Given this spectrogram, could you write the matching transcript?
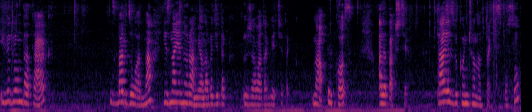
I wygląda tak. Jest bardzo ładna. Jest na jedno ramię. Ona będzie tak leżała, tak wiecie, tak na ukos. Ale patrzcie, ta jest wykończona w taki sposób.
